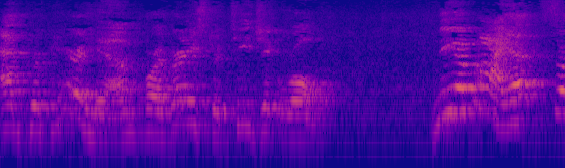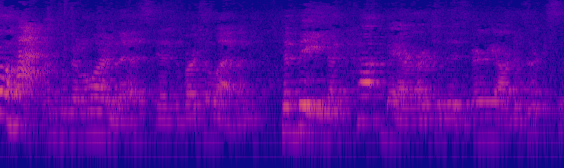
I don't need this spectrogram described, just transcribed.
and prepared him for a very strategic role. Nehemiah so happens, we're going to learn this in verse 11, to be the cupbearer to this very Artaxerxes.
